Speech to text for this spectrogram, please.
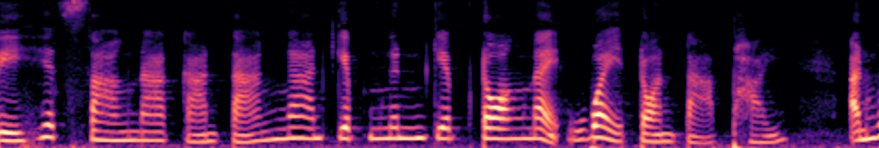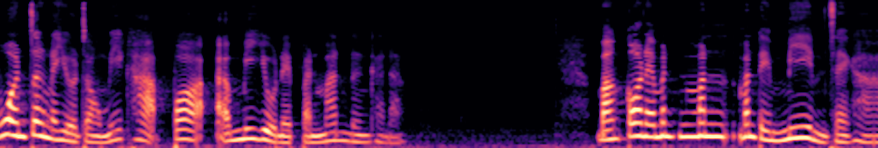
ตีเฮ็ดสร้างนาการตางาน เก็บเงินเก็บตองไหนไว้ตอนตาไผอันว่นจังในอยู่จองมีค่ะเพราะมีอยู่ในปันมันนึงค่ะนะบางก้อนเนี่ยมันมันมันได้มีมใจค่ะ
